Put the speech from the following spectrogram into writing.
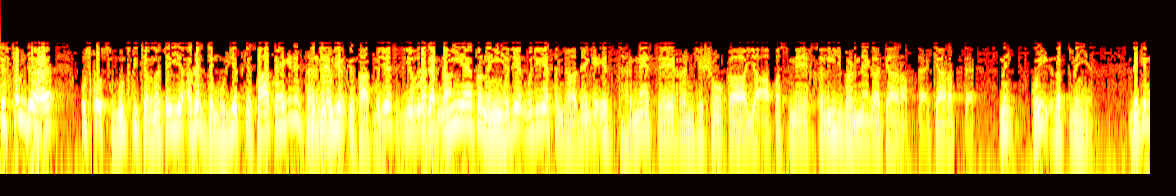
سسٹم جو ہے اس کو سموتھلی چلنا چاہیے۔ اگر جمہوریت کے ساتھ ہے جمہوریت کے ساتھ۔ مجھے اگر نہیں ہے تو نہیں مجھے مجھے یہ سمجھا دیں کہ اس دھرنے سے رنجشوں کا یا آپس میں خلیج بڑھنے کا کیا رابطہ ہے؟ کیا ربط ہے؟ نہیں کوئی ربط نہیں ہے۔ لیکن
